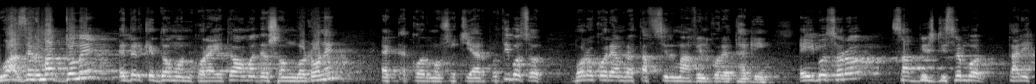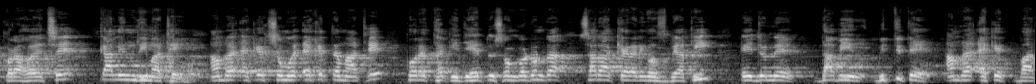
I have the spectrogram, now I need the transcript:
ওয়াজের মাধ্যমে এদেরকে দমন করা। এটাও আমাদের সংগঠনে একটা কর্মসূচি আর প্রতি বছর বড় করে আমরা তাফসির মাহফিল করে থাকি। এই বছরও ছাব্বিশ ডিসেম্বর তারিখ করা হয়েছে কালিন্দি মাঠে। আমরা এক এক সময় এক একটা মাঠে করে থাকি, যেহেতু সংগঠনটা সারা কেরানীগঞ্জ ব্যাপী, এই জন্যে দাবির ভিত্তিতে আমরা এক একবার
